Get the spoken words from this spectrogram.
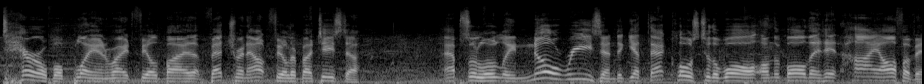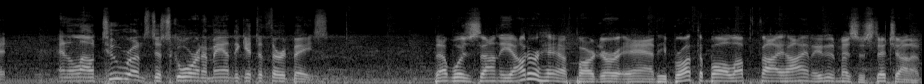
terrible play in right field by the veteran outfielder Bautista. Absolutely no reason to get that close to the wall on the ball that hit high off of it and allow two runs to score and a man to get to third base. That was on the outer half, partner, and he brought the ball up thigh high, and he didn't miss a stitch on it.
